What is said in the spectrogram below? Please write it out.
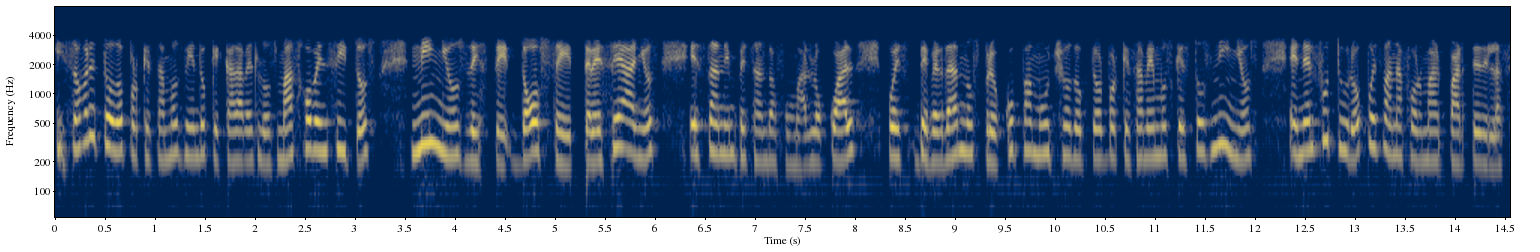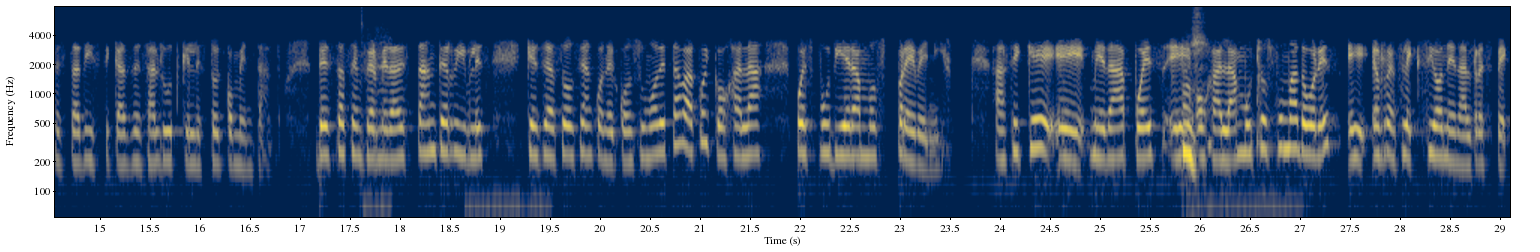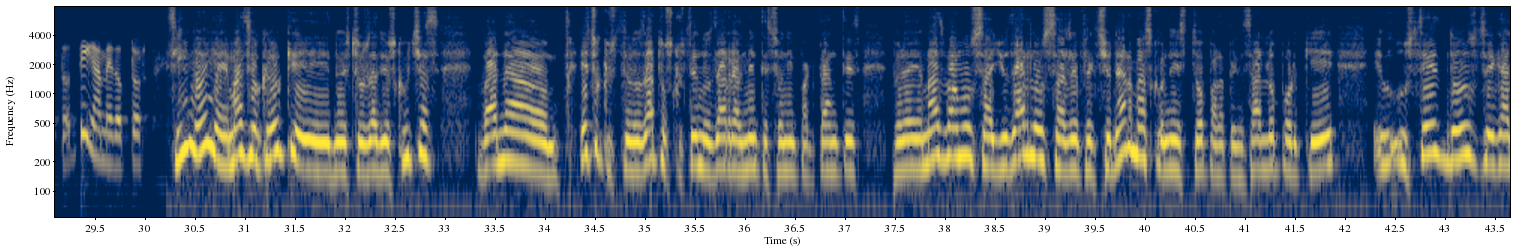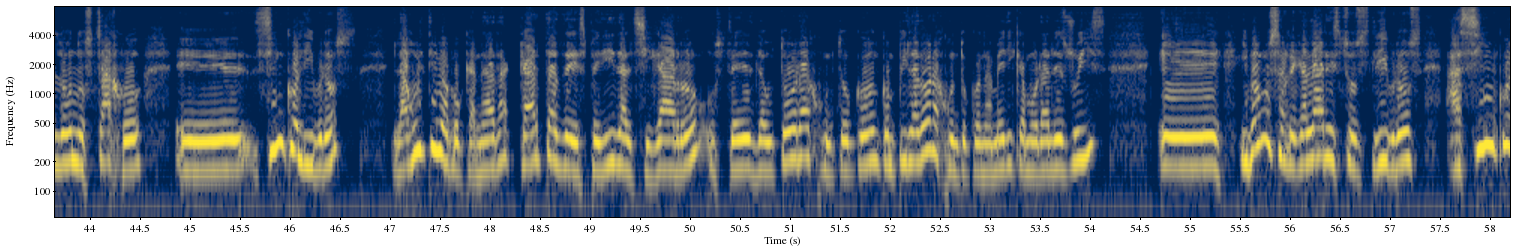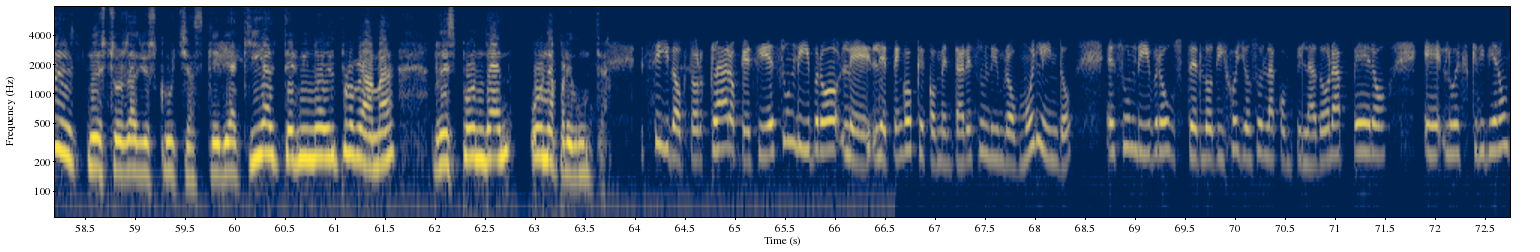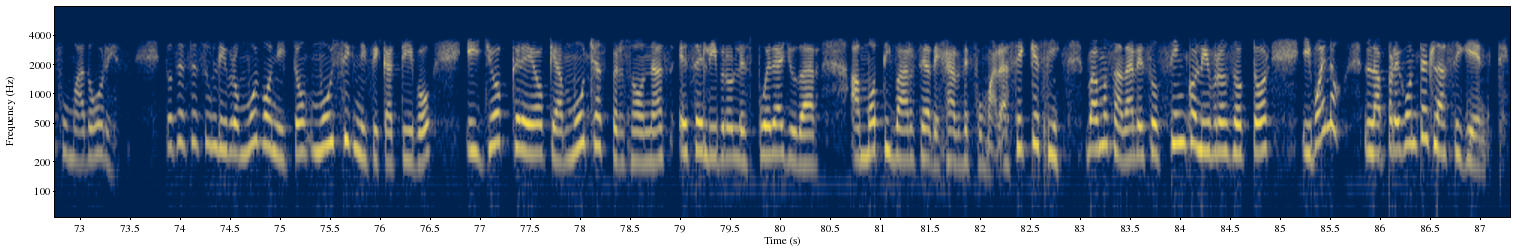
y sobre todo porque estamos viendo que cada vez los más jovencitos, niños de este 12, 13 años, están empezando a fumar, lo cual pues de verdad nos preocupa mucho, doctor, porque sabemos que estos niños en el futuro pues van a formar parte de las estadísticas de salud que le estoy comentando, de estas enfermedades tan terribles que se asocian con el consumo de tabaco y que ojalá pues pudiéramos prevenir. Así que eh, me da pues, eh, pues ojalá muchos fumadores eh, reflexionen al respecto. Dígame, doctor. Sí, ¿no? Y además yo creo que nuestros radioescuchas van a... Esto que usted, los datos que usted nos da realmente son impactantes, pero además vamos a ayudarlos a reflexionar más con esto para pensarlo, porque eh, usted nos regaló, nos trajo eh, cinco libros, La Última Bocanada, Cartas de Despedida al Cigarro, usted es la autora, junto con, compiladora, junto con América Morales Ruiz, eh, y vamos a regalar estos libros a cinco de nuestros radioescuchas que de aquí al término del programa respondan una pregunta. Sí, doctor, claro que sí. Es un libro, le, le, tengo que comentar, es un libro muy lindo. Es un libro, usted lo dijo, yo soy la compiladora, pero eh, lo escribieron fumadores. Entonces es un libro muy bonito, muy significativo y yo creo que a muchas personas ese libro les puede ayudar a motivarse a dejar de fumar. Así que sí, vamos a dar esos cinco libros, doctor. Y bueno, la pregunta es la siguiente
